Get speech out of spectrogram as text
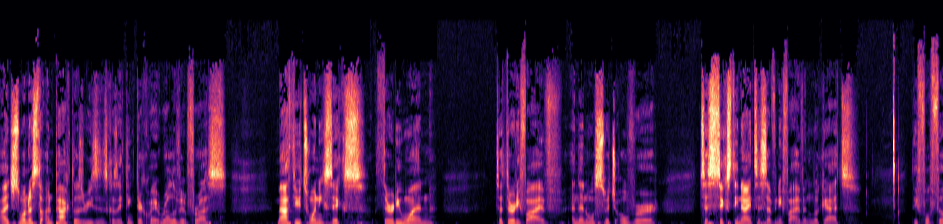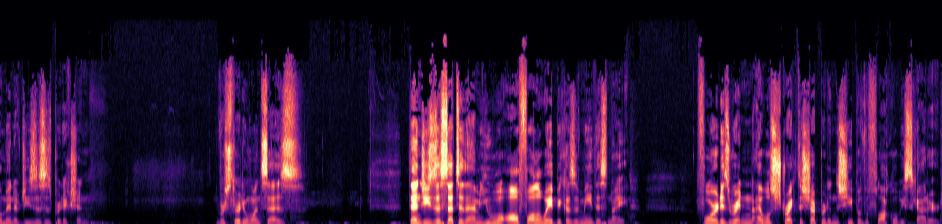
I just want us to unpack those reasons because I think they're quite relevant for us. Matthew 26, 31 to 35, and then we'll switch over to 69 to 75 and look at the fulfillment of Jesus' prediction. Verse 31 says, Then Jesus said to them, You will all fall away because of me this night. For it is written, I will strike the shepherd, and the sheep of the flock will be scattered.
